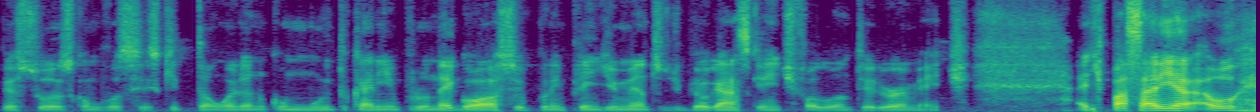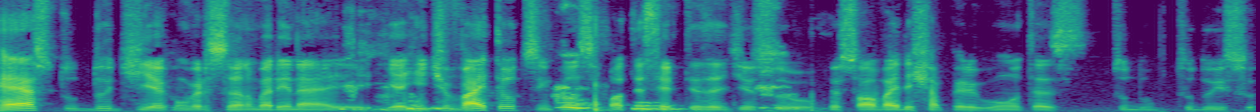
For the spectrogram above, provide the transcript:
pessoas como vocês que estão olhando com muito carinho para o negócio, para o empreendimento de biogás que a gente falou anteriormente. A gente passaria o resto do dia conversando, Marina, e a gente vai ter outros encontros, você pode ter certeza disso, o pessoal vai deixar perguntas, tudo tudo isso,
